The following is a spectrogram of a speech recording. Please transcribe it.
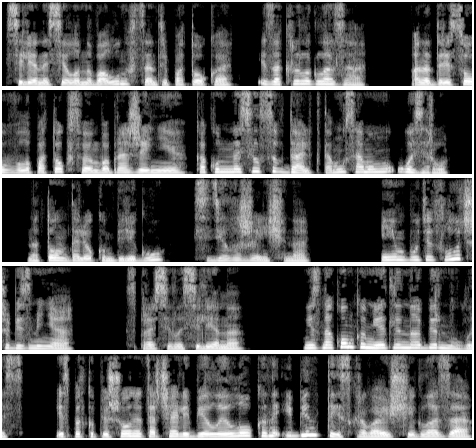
Селена села на валун в центре потока и закрыла глаза. Она дорисовывала поток в своем воображении, как он уносился вдаль, к тому самому озеру. На том далеком берегу сидела женщина. «Им будет лучше без меня?» — спросила Селена. Незнакомка медленно обернулась. Из-под капюшона торчали белые локоны и бинты, скрывающие глаза.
